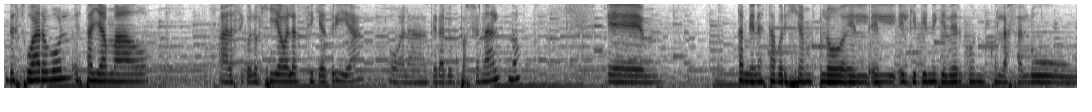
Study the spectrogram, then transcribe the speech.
de su árbol está llamado a la psicología o a la psiquiatría o a la terapia ocupacional, ¿no? Eh, también está, por ejemplo, el, el- que tiene que ver con, con la salud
